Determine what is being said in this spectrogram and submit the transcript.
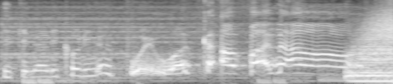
你今仔日可能要陪我加班啊哦。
